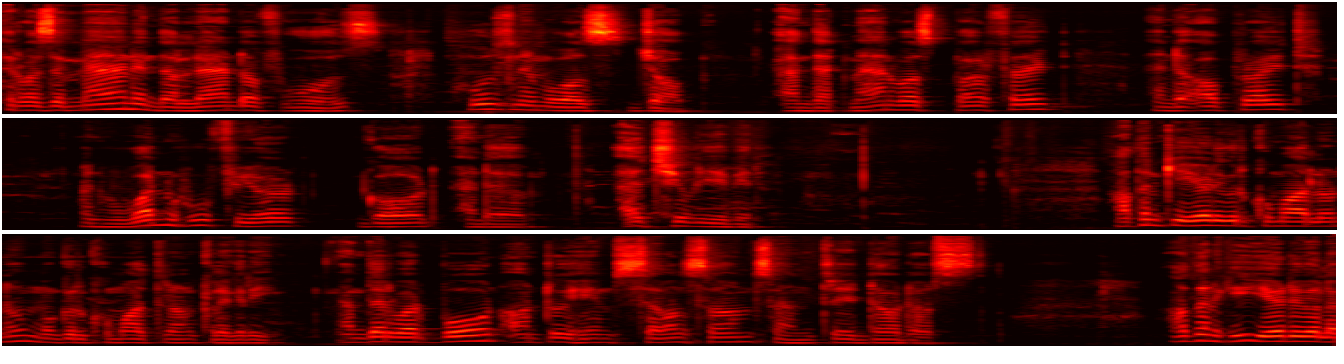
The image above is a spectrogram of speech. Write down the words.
There was a man in the land of Oz whose name was Job and that man was perfect and upright and one who feared God and achieved will అతనికి ఏడుగురు కుమారులను ముగ్గురు కుమార్తెలను కలిగిరి. And there were born unto him seven sons and three daughters అతనికి ఏడు వేల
